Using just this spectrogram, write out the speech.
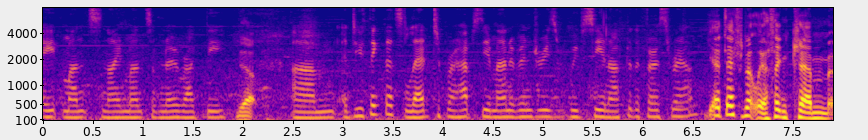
eight months, nine months of no rugby. Yeah. Um, do you think that's led to perhaps the amount of injuries we've seen after the first round? Yeah, definitely. I think um,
